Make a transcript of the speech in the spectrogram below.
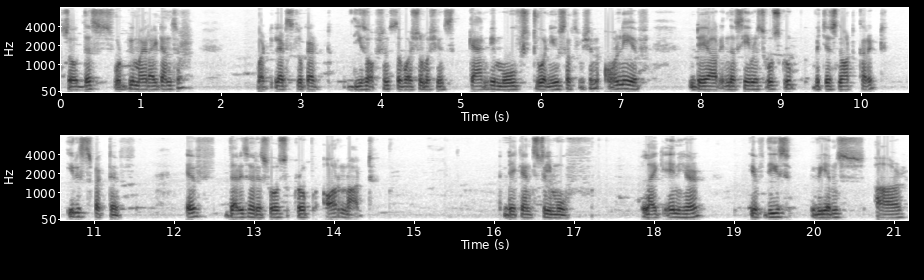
So this would be my right answer but let's look at these options. The virtual machines can be moved to a new subscription only if they are in the same resource group which is not correct irrespective if there is a resource group or not. They can still move. Like in here if these VMs are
